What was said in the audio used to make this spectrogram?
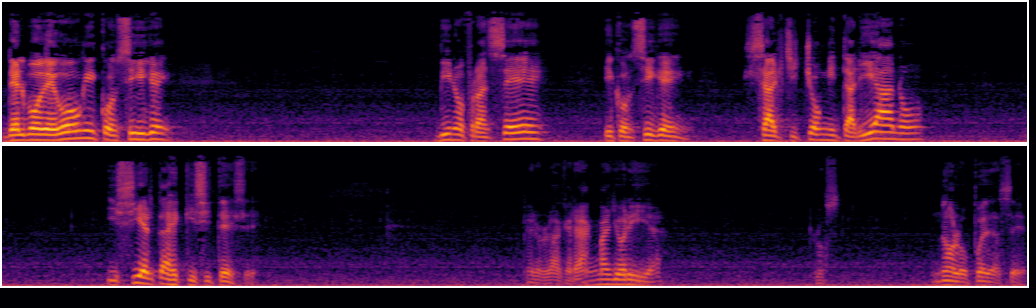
del bodegón y consiguen vino francés y consiguen salchichón italiano y ciertas exquisiteces. Pero la gran mayoría los, no lo puede hacer.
